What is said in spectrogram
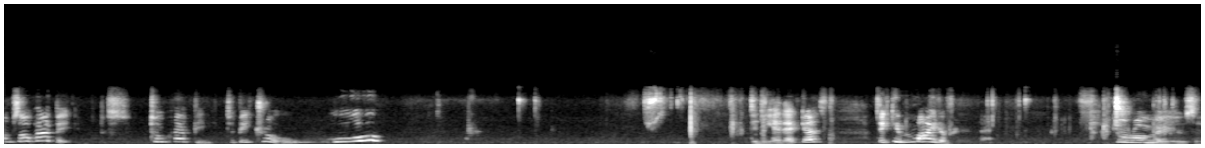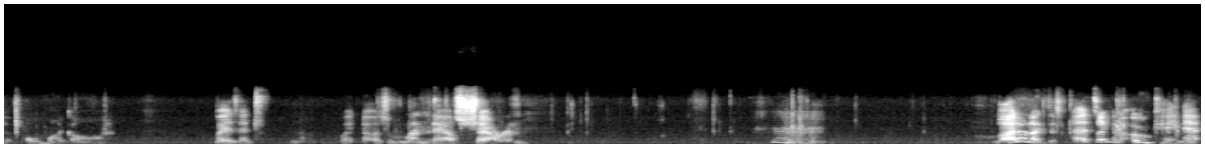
I'm so happy. Just too happy to be true. Did you hear that, guys? I think you might have heard that. Drum music. Oh my god. Wait, is that? No, wait, no, it's Rundell Sharon. Hmm. I don't like this map. It's like an okay map.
